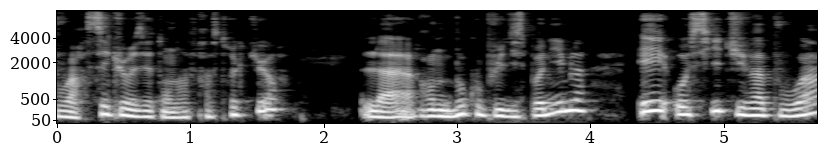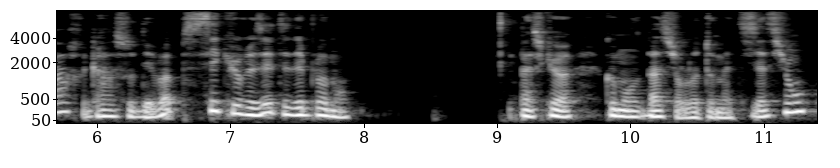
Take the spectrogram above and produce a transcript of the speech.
pouvoir sécuriser ton infrastructure, la rendre beaucoup plus disponible, et aussi tu vas pouvoir, grâce au DevOps, sécuriser tes déploiements. Parce que, comme on se base sur l'automatisation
